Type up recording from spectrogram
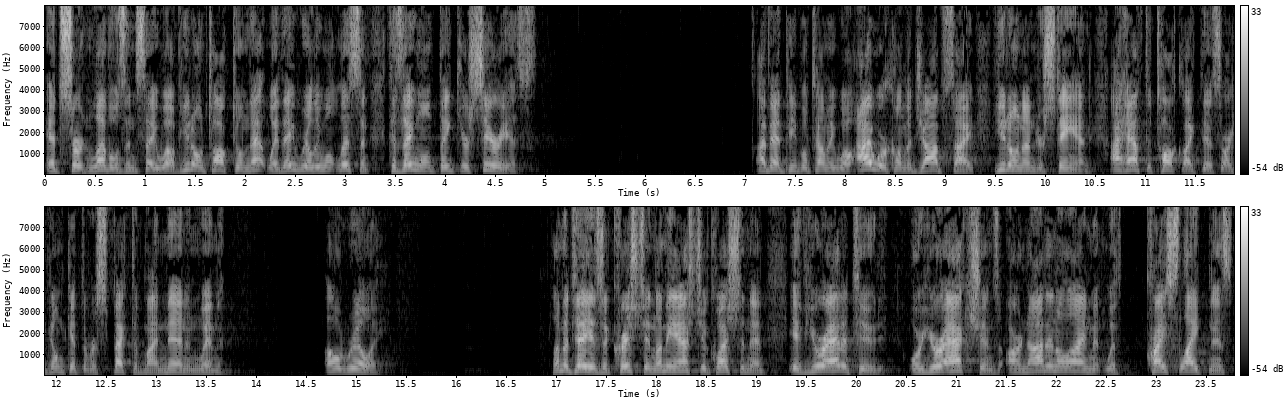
at certain levels and say, well, if you don't talk to them that way, they really won't listen because they won't think you're serious. I've had people tell me, well, I work on the job site. You don't understand. I have to talk like this or I don't get the respect of my men and women. Oh, really? Let me tell you, as a Christian, let me ask you a question then. If your attitude or your actions are not in alignment with Christ likeness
